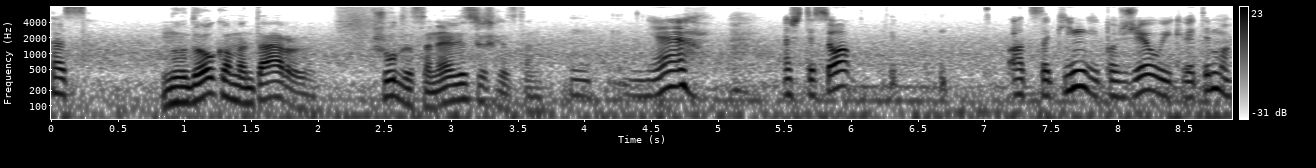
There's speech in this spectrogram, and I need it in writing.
Kas? Nu, daug komentarų. Šūdas, ne visiškas ten. Ne, aš tiesiog taip atsakingai pažiūrėjau į kvietimą.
